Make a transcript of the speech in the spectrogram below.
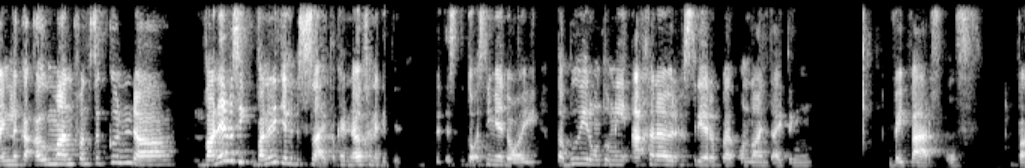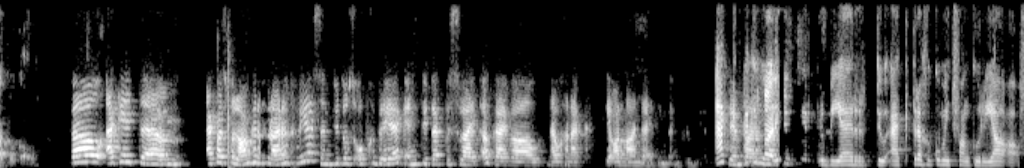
eintlik 'n ou man van Sekunda? Wanneer was ek wanneer het julle besluit, okay, nou gaan ek dit doen? Dit is daar is nie meer daai taboe hier rondom nie. Ek gaan nou registreer op 'n online dating webwerf of wat ook al. Wel, ek het ehm um, ek was vir lank in 'n verhouding gewees en toe het ons opgebreek en toe het ek besluit, okay, wel, nou gaan ek die online dating ding probeer. Ek ek het Maar keer probeer toe ek teruggekom het van Korea af.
